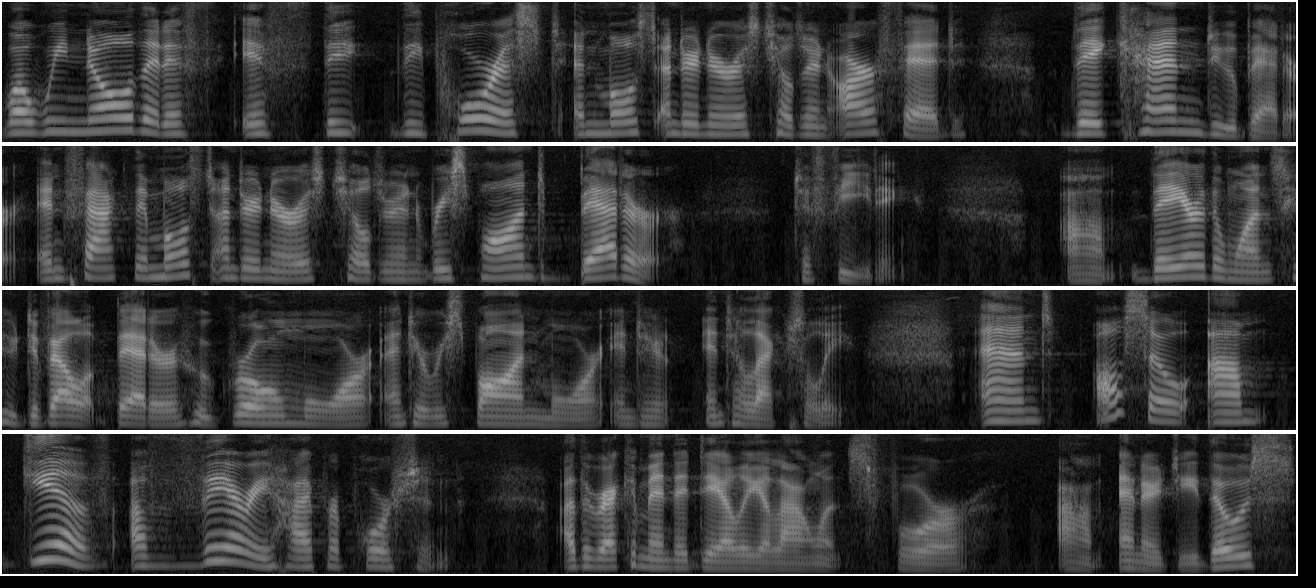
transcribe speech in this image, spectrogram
Well, we know that if, if the, the poorest and most undernourished children are fed, they can do better. In fact, the most undernourished children respond better to feeding. Um, they are the ones who develop better, who grow more, and who respond more intellectually. And also, um, give a very high proportion of the recommended daily allowance for um, energy. Those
